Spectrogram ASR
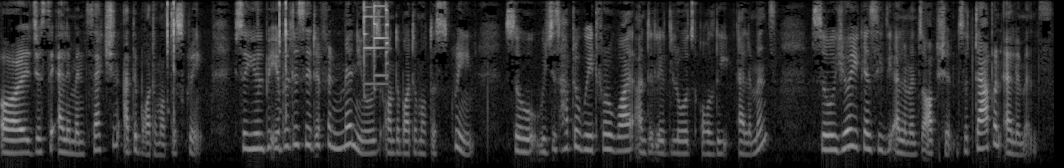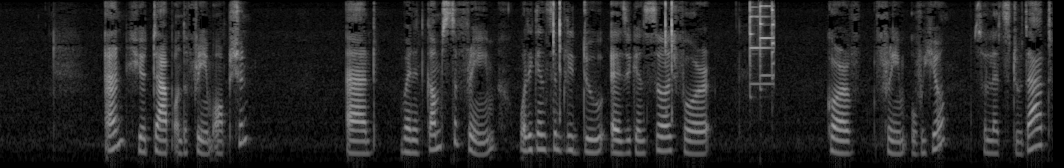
or just the element section at the bottom of the screen. So you'll be able to see different menus on the bottom of the screen. So we just have to wait for a while until it loads all the elements. So here you can see the elements option. So tap on elements and here tap on the frame option. And when it comes to frame what you can simply do is you can search for curve frame over here. So let's do that.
